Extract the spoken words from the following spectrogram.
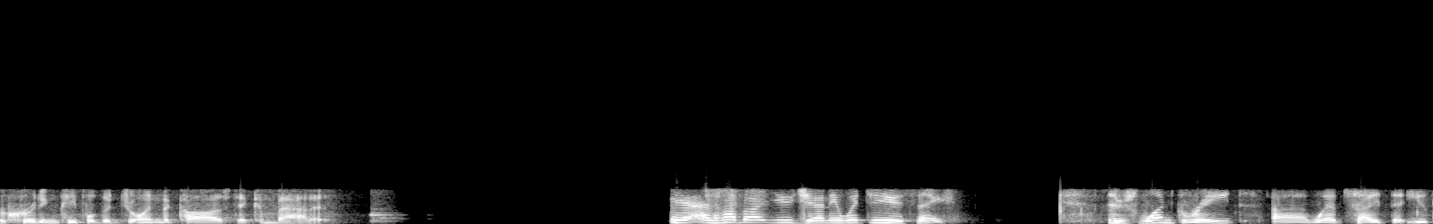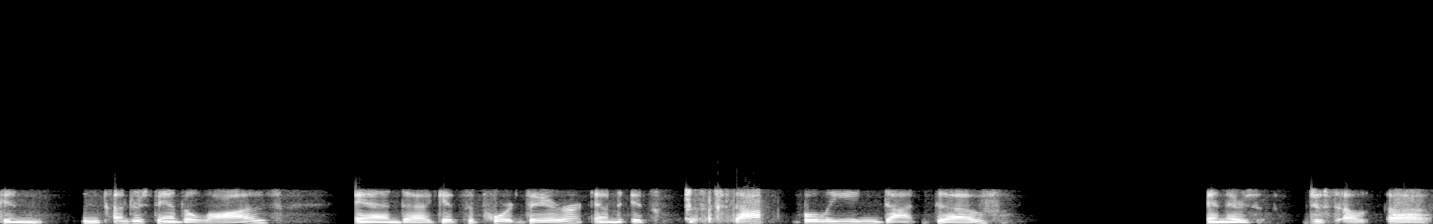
recruiting people to join the cause to combat it. Yeah, and how about you, Ginny? What do you think? There's one great uh, website that you can understand the laws and uh, get support there, and it's stopbullying.gov. And there's just a, a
